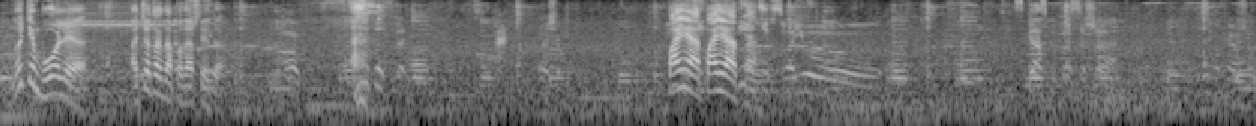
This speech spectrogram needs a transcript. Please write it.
Ну тем более. А что тогда подошли-то? Ну, А, Короче, Поня- верьте- понятно. Верьте в свою сказку про США. Всего хорошего.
